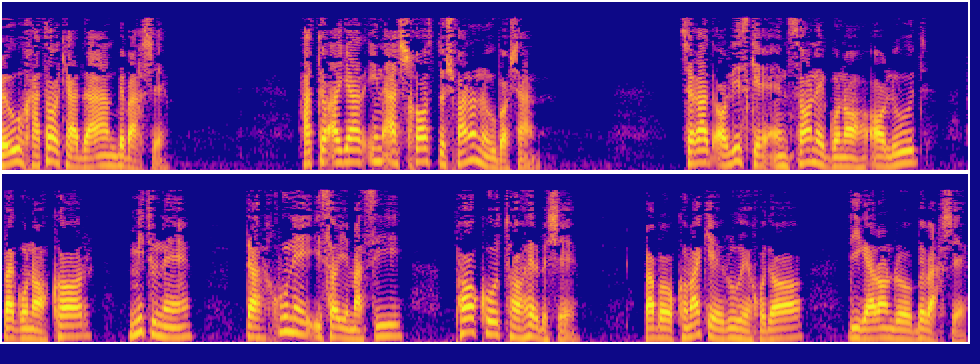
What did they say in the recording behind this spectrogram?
به او خطا کرده اند ببخشه. حتی اگر این اشخاص دشمنان او باشند. چقدر عالی است که انسان گناه آلود و گناهکار می‌تونه در خون عیسی مسیح پاک و طاهر بشه و با کمک روح خدا دیگران رو ببخشه.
